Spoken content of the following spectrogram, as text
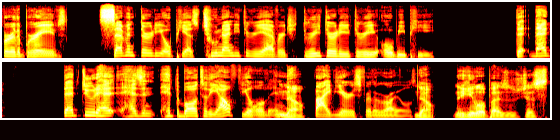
for the Braves, 730 OPS, 293 average, 333 OBP. That that that dude ha- hasn't hit the ball to the outfield in No. five years for the Royals. No. Nicky Lopez was just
